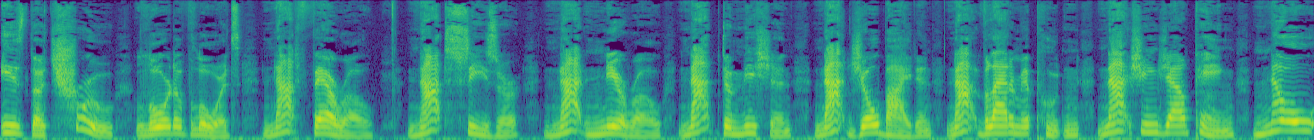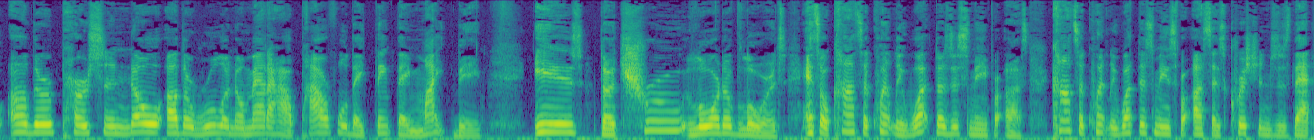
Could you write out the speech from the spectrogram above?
is the true Lord of Lords, not Pharaoh, not Caesar, not Nero, not Domitian, not Joe Biden, not Vladimir Putin, not Xi Jinping, no other person, no other ruler, no matter how powerful they think they might be is the true Lord of Lords. And so, consequently, what does this mean for us? Consequently, what this means for us as Christians is that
